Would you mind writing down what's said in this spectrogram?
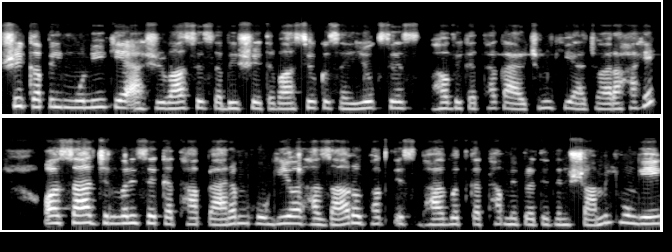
श्री कपिल मुनि के आशीर्वाद से सभी क्षेत्रवासियों के सहयोग से इस भव्य कथा का आयोजन किया जा रहा है और सात जनवरी से कथा प्रारंभ होगी और हज़ारों भक्त इस भागवत कथा में प्रतिदिन शामिल होंगे।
